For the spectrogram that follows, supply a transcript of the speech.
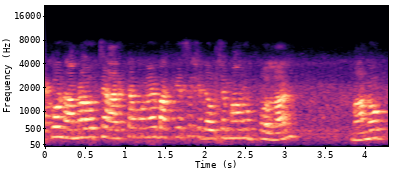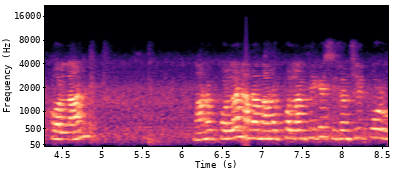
এখন আমরা হচ্ছে আরেকটা মনে হয় বাকি আছে, সেটা হচ্ছে মানব কল্যাণ। মানব কল্যাণ মানব কল্যাণ, আমরা মানব কল্যাণ থেকে সৃজনশীল পড়ব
